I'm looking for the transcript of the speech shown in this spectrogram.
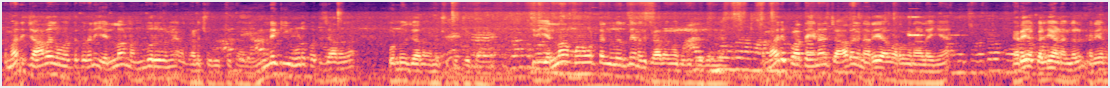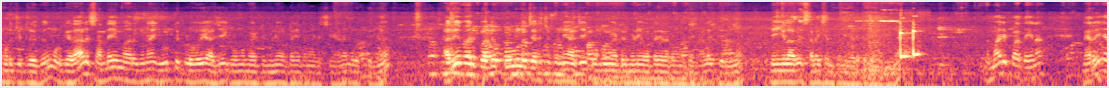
இந்த மாதிரி ஜாதகம் வந்து பார்த்தீங்கன்னா எல்லா நண்பர்களுமே எனக்கு அனுப்பிச்சி விட்ருக்காங்க இன்றைக்கும் கூட பத்து ஜாதகம் பொண்ணு ஜாதகம் அனுப்பிச்சி கொடுத்துருக்காங்க. இது எல்லா மாவட்டங்கள்லேருந்து எனக்கு ஜாதகம் வந்து கொடுத்துருக்குங்க. இந்த மாதிரி பார்த்தீங்கன்னா ஜாதகம் நிறையா வர்றதுனாலங்க நிறைய கல்யாணங்கள் நிறையா முடிச்சிட்டு இருக்கு. உங்களுக்கு ஏதாவது சந்தேகமாக இருக்குன்னா யூடியூப்பில் போய் அஜய் குங்குமேட்டு மணி ஒட்டஞ்சரம் அடிச்சிங்கன்னா உங்களுக்கு தெரியும். அதே மாதிரி பார்த்து கூகுளில் சர்ச் பண்ணி அஜய் குங்குமேட்டு மணி ஒட்டஞ்சரம் அப்படின்னாலே தெரியும். நீங்களாகவே செலெக்ஷன் பண்ணி எடுத்துக்கலாங்க இந்த மாதிரி பார்த்தீங்கன்னா நிறைய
